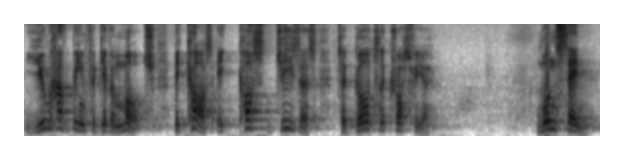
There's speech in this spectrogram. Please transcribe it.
you have been forgiven much because it cost Jesus to go to the cross for you. One sin.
